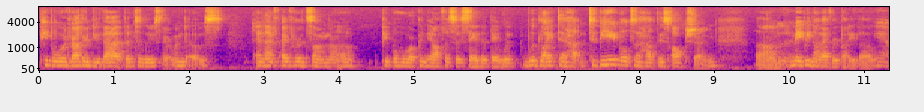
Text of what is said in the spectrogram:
people would rather do that than to lose their windows. And I've, I've heard some uh, people who work in the offices say that they would, would like to have to be able to have this option. Um, maybe not everybody though. Yeah.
